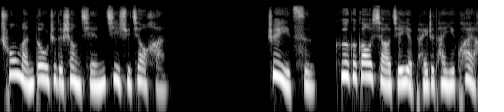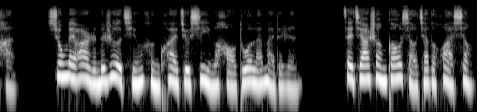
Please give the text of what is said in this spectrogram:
充满斗志的上前继续叫喊。这一次，哥哥高小杰也陪着他一块喊。兄妹二人的热情很快就吸引了好多来买的人，再加上高小佳的画像。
